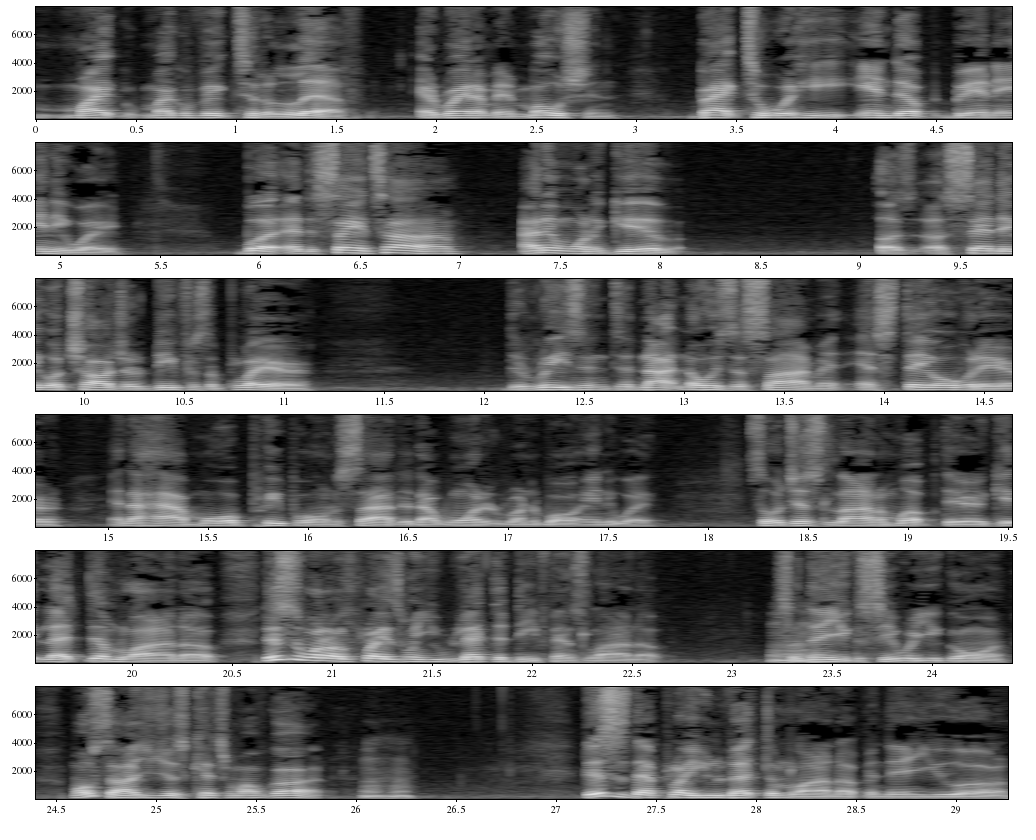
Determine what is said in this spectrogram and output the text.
Mike Michael Vick to the left and ran him in motion back to where he ended up being anyway. But at the same time, I didn't want to give a, a San Diego Charger defensive player the reason to not know his assignment and stay over there and I have more people on the side that I wanted to run the ball anyway. So just line them up there. Get let them line up. This is one of those plays when you let the defense line up. So then you can see where you're going. Most times you just catch them off guard. This is that play you let them line up and then you uh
